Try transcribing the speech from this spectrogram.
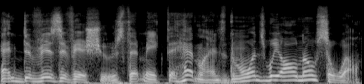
and divisive issues that make the headlines, the ones we all know so well.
